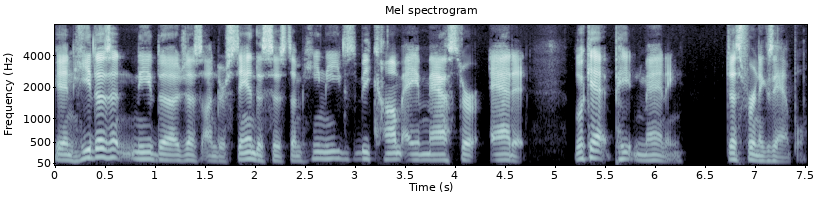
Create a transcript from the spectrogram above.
and he doesn't need to just understand the system, he needs to become a master at it. Look at Peyton Manning, just for an example.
